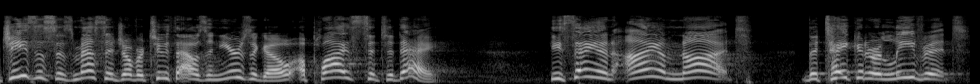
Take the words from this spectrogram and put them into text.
Jesus' message over 2,000 years ago applies to today. He's saying, I am not the take it or leave it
